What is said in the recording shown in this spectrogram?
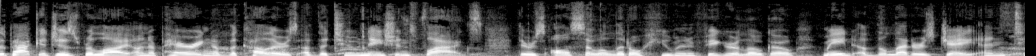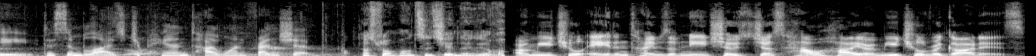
The packages rely on a pairing of the colors of the two nations' flags. There's also a little human figure logo made of the letters J and T to symbolize Japan Taiwan friendship. Our mutual aid in times of need shows just how high our mutual regard is.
